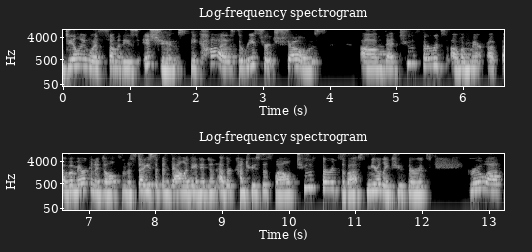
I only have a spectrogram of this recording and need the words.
dealing with some of these issues because the research shows um, that two thirds of, Amer- of American adults, and the studies have been validated in other countries as well, two thirds of us, nearly two thirds, grew up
